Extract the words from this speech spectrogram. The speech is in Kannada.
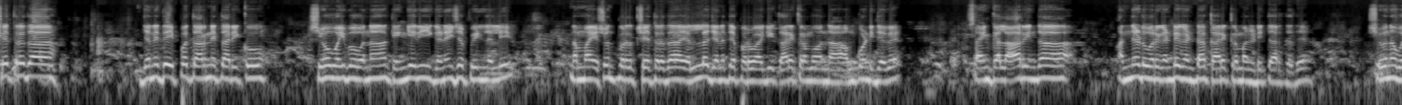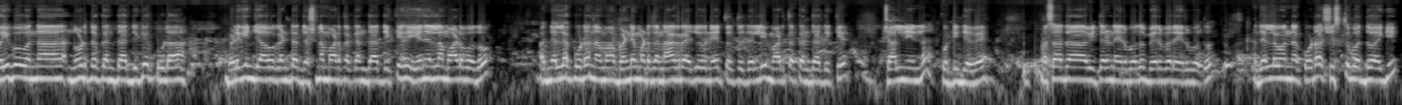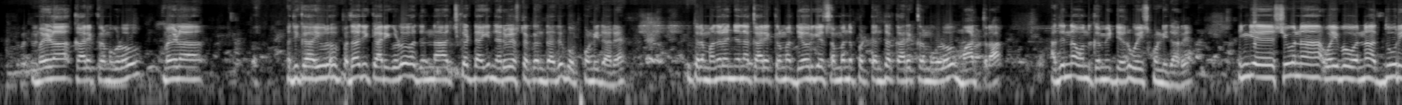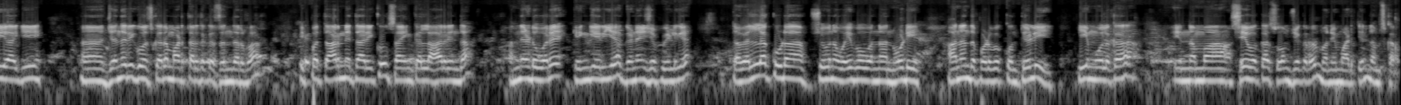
ಕ್ಷೇತ್ರದ ಜನತೆ ಇಪ್ಪತ್ತಾರನೇ ತಾರೀಕು ಶಿವವೈಭವನ ಕೆಂಗೇರಿ ಗಣೇಶ ಫೀಲ್ಡ್ನಲ್ಲಿ ನಮ್ಮ ಯಶವಂತಪುರ ಕ್ಷೇತ್ರದ ಎಲ್ಲ ಜನತೆ ಪರವಾಗಿ ಕಾರ್ಯಕ್ರಮವನ್ನು ಹಮ್ಮಿಕೊಂಡಿದ್ದೇವೆ. ಸಾಯಂಕಾಲ ಆರರಿಂದ ಹನ್ನೆರಡೂವರೆ ಗಂಟೆ ಗಂಟ ಕಾರ್ಯಕ್ರಮ ನಡೀತಾ ಇರ್ತದೆ. ಶಿವನ ವೈಭವವನ್ನು ನೋಡ್ತಕ್ಕಂಥದ್ದಕ್ಕೆ ಕೂಡ ಬೆಳಗಿನ ಜಾವ ಗಂಟ ದರ್ಶನ ಮಾಡ್ತಕ್ಕಂಥದ್ದಕ್ಕೆ ಏನೆಲ್ಲ ಮಾಡ್ಬೋದು ಅದನ್ನೆಲ್ಲ ಕೂಡ ನಮ್ಮ ಬಂಡೆ ಮಠದ ನಾಗರಾಜು ನೇತೃತ್ವದಲ್ಲಿ ಮಾಡ್ತಕ್ಕಂಥದ್ದಕ್ಕೆ ಚಾಲನೆಯನ್ನು ಕೊಟ್ಟಿದ್ದೇವೆ. ಪ್ರಸಾದ ವಿತರಣೆ ಇರ್ಬೋದು, ಬೇರೆ ಬೇರೆ ಇರ್ಬೋದು. ಅದೆಲ್ಲವನ್ನ ಕೂಡ ಶಿಸ್ತುಬದ್ಧವಾಗಿ ಮಹಿಳಾ ಕಾರ್ಯಕ್ರಮಗಳು, ಮಹಿಳಾ ಅಧಿಕ ಇವರು ಪದಾಧಿಕಾರಿಗಳು ಅದನ್ನ ಅಚ್ಚುಕಟ್ಟಾಗಿ ನೆರವೇರಿಸ್ತಕ್ಕಂಥದ್ದು ಒಪ್ಕೊಂಡಿದ್ದಾರೆ. ಈ ಥರ ಮನೋರಂಜನಾ ಕಾರ್ಯಕ್ರಮ ದೇವರಿಗೆ ಸಂಬಂಧಪಟ್ಟಂತ ಕಾರ್ಯಕ್ರಮಗಳು ಮಾತ್ರ ಅದನ್ನ ಒಂದು ಕಮಿಟಿಯವರು ವಹಿಸ್ಕೊಂಡಿದ್ದಾರೆ. ಹಿಂಗೆ ಶಿವನ ವೈಭವವನ್ನು ಅದ್ಧೂರಿಯಾಗಿ ಜನರಿಗೋಸ್ಕರ ಮಾಡ್ತಾ ಇರತಕ್ಕ ಸಂದರ್ಭ ಇಪ್ಪತ್ತಾರನೇ ತಾರೀಕು ಸಾಯಂಕಾಲ ಆರರಿಂದ ಹನ್ನೆರಡೂವರೆ ಕೆಂಗೇರಿಯ ಗಣೇಶ ಪೀಳಿಗೆ ತಾವೆಲ್ಲ ಕೂಡ ಶಿವನ ವೈಭವವನ್ನು ನೋಡಿ ಆನಂದ ಪಡಬೇಕು ಅಂತೇಳಿ ಈ ಮೂಲಕ ನಮ್ಮ ಸೇವಕ ಸೋಮಶೇಖರ್ ಅವ್ರು ಮನವಿ ಮಾಡ್ತೀನಿ. ನಮಸ್ಕಾರ.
